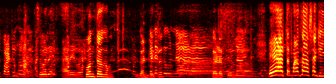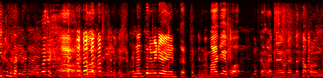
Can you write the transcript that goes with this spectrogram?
पाठवून दिलं. सोरे अरे वा. कोणतं ग घंटे कडक उन्हाळा. कडक उन्हाळा. ए आता माझा असा घे इथून तर हा मग. नंतर व्हिडिओ एंड कर. म्हणजे मी मागे बुवा. सगळ्यांना एवढ्यांना सांभाळून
